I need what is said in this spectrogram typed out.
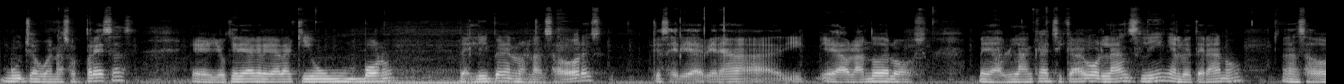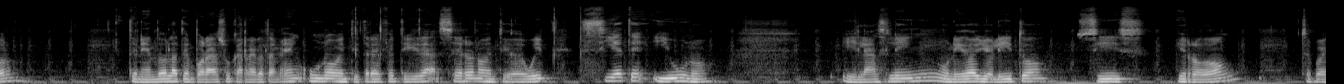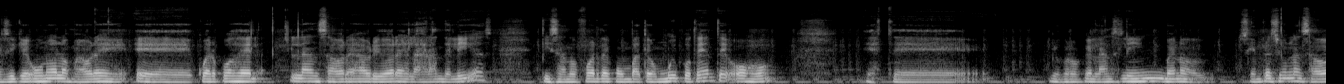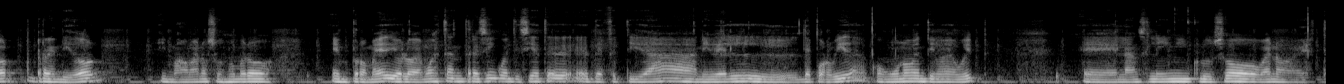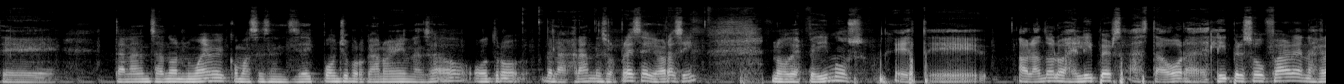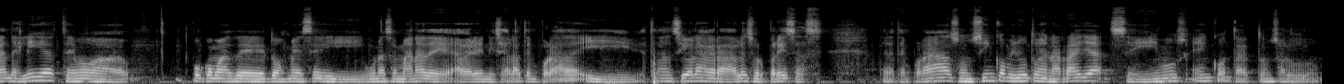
muchas buenas sorpresas. Eh, yo quería agregar aquí un bono de sleeper en los lanzadores, que sería, viene eh, hablando de los Media Blanca de Chicago, Lance Lynn, el veterano lanzador, teniendo la temporada de su carrera también, 1.23 efectividad, 0.92 de whip, 7 y 1. Y Lance Lynn unido a Yolito, Cis y Rodón, se puede decir que uno de los mejores eh, cuerpos de lanzadores abridores de las grandes ligas, pisando fuerte con un bateo muy potente. Ojo, este, yo creo que Lance Lynn, bueno, siempre ha sido un lanzador rendidor y más o menos sus números en promedio lo demuestra en 3.57 de, efectividad a nivel de por vida con 1.29 whip. Eh, Lance Lynn incluso, bueno, este Está lanzando 9,66 ponchos por cada 9 lanzados. Otro de las grandes sorpresas. Y ahora sí, nos despedimos. Este, hablando de los sleepers hasta ahora. Sleepers so far en las grandes ligas. Tenemos poco más de dos meses y una semana de haber iniciado la temporada. Y estas han sido las agradables sorpresas de la temporada. Son 5 minutos en la raya. Seguimos en contacto. Un saludo.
